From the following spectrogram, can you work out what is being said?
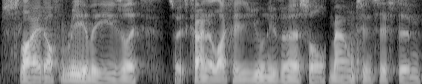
slide off really easily so it's kind of like a universal mounting system.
